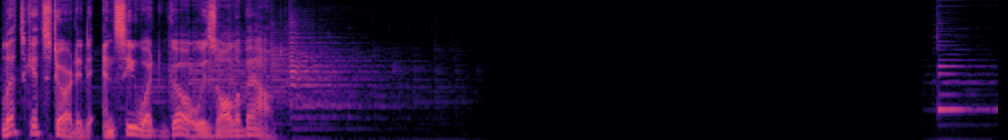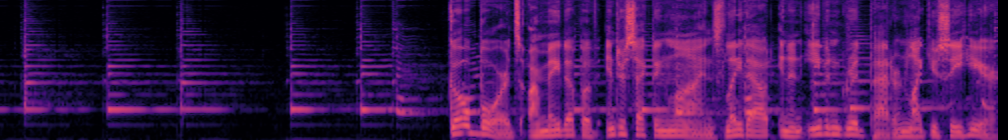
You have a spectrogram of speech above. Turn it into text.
let's get started and see what Go is all about. Go boards are made up of intersecting lines laid out in an even grid pattern like you see here.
